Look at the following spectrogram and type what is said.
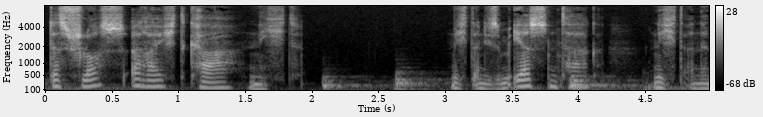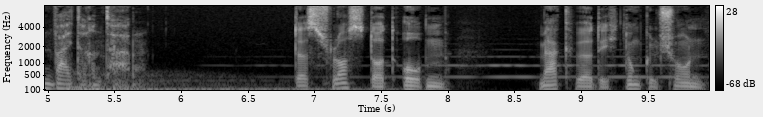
Das Schloss erreicht K. nicht. Nicht an diesem ersten Tag, nicht an den weiteren Tagen. Das Schloss dort oben, merkwürdig dunkel schon,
